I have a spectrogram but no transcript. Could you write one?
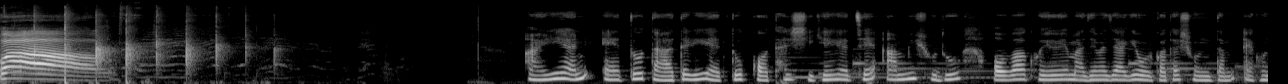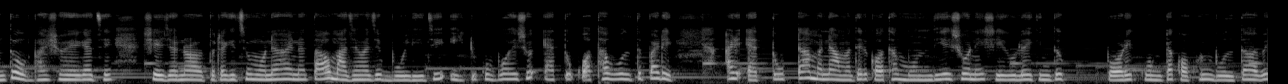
ওয়াও আরিয়ান এত তাড়াতাড়ি এত কথা শিখে গেছে, আমি শুধু অবাক হয়ে হয়ে মাঝে মাঝে আগে ওর কথা শুনতাম। এখন তো অভ্যাস হয়ে গেছে, সেই জন্য অতটা কিছু মনে হয় না। তাও মাঝে মাঝে বলি যে, এইটুকু বয়সও এত কথা বলতে পারে? আর এতটা মানে আমাদের কথা মন দিয়ে শোনে, সেগুলোই কিন্তু পরে কোনটা কখন বলতে হবে,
